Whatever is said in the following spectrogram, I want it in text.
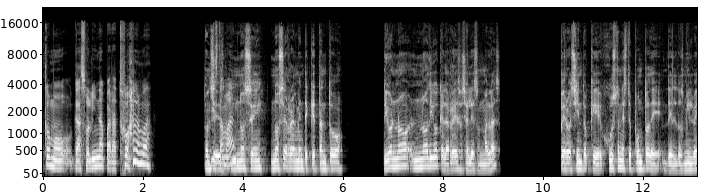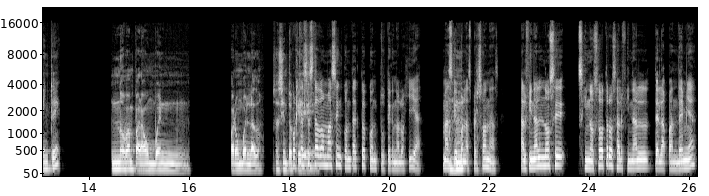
como gasolina para tu alma. Entonces, está mal? no sé, no sé realmente qué tanto. Digo, no, no digo que las redes sociales son malas, pero siento que justo en este punto de, del 2020 no van para un buen, para un buen lado. O sea, siento Porque que has estado más en contacto con tu tecnología, más que con las personas. Al final, no sé si nosotros al final de la pandemia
